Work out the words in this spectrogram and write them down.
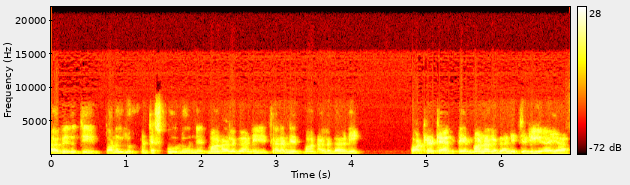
అభివృద్ధి పనులు అంటే స్కూలు నిర్మాణాలు కానీ ఇతర నిర్మాణాలు కానీ వాటర్ ట్యాంక్ నిర్మాణాలు కానీ జరిగాయా?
